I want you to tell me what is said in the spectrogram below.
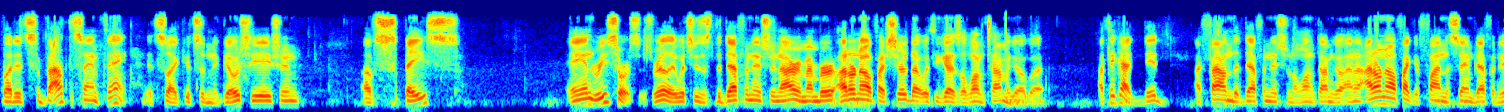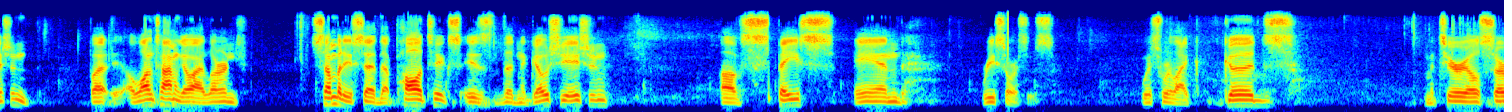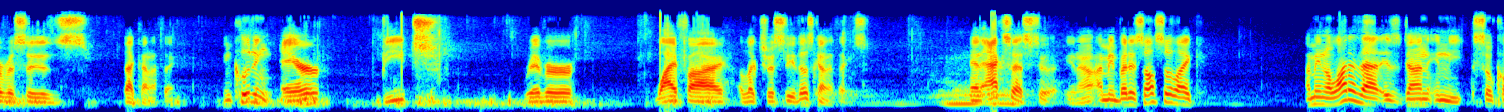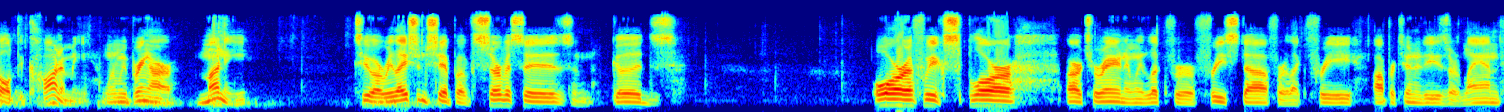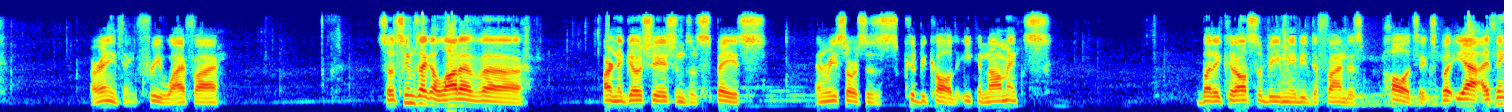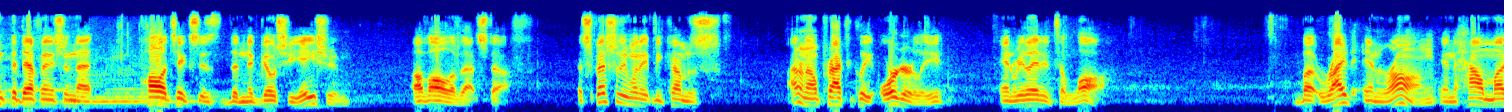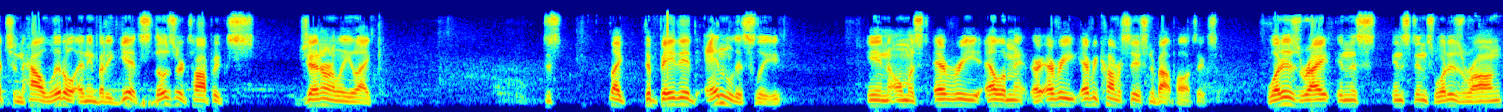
but it's about the same thing. It's like it's a negotiation of space and resources, really, which is the definition I remember. I don't know if I shared that with you guys a long time ago, but I think I did. I found the definition a long time ago, and I don't know if I could find the same definition, but a long time ago I learned somebody said that politics is the negotiation of space and resources, which were like goods, materials, services, that kind of thing, including air, beach, river, Wi-Fi, electricity, those kind of things, and access to it. You know, I mean, but it's also like, I mean, a lot of that is done in the so-called economy when we bring our money to a relationship of services and goods, or if we explore our terrain and we look for free stuff or like free opportunities or land or anything, free Wi Fi. So it seems like a lot of uh, our negotiations of space and resources could be called economics, but it could also be maybe defined as politics. But yeah, I think the definition that politics is the negotiation of all of that stuff, especially when it becomes, I don't know, practically orderly and related to law. But right and wrong and how much and how little anybody gets, those are topics generally like just like debated endlessly in almost every element or every every conversation about politics. What is right in this instance? What is wrong?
